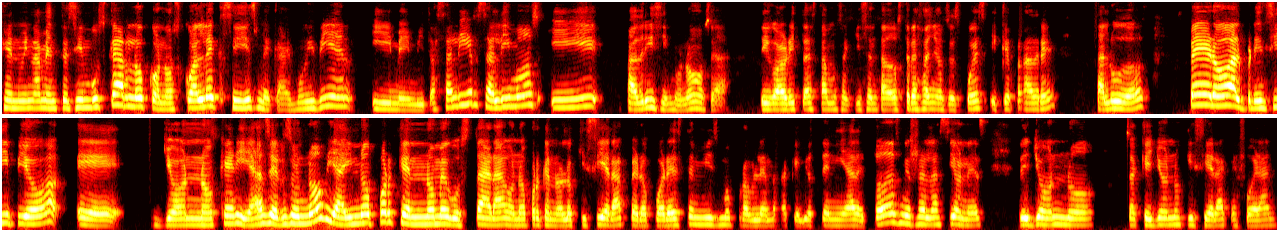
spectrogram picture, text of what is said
genuinamente sin buscarlo, conozco a Alexis, me cae muy bien y me invita a salir, salimos y padrísimo, ¿no? O sea, digo, ahorita estamos aquí sentados tres años después y qué padre, saludos, pero al principio eh, yo no quería ser su novia y no porque no me gustara o no porque no lo quisiera, pero por este mismo problema que yo tenía de todas mis relaciones, de yo no, o sea, que yo no quisiera que fueran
